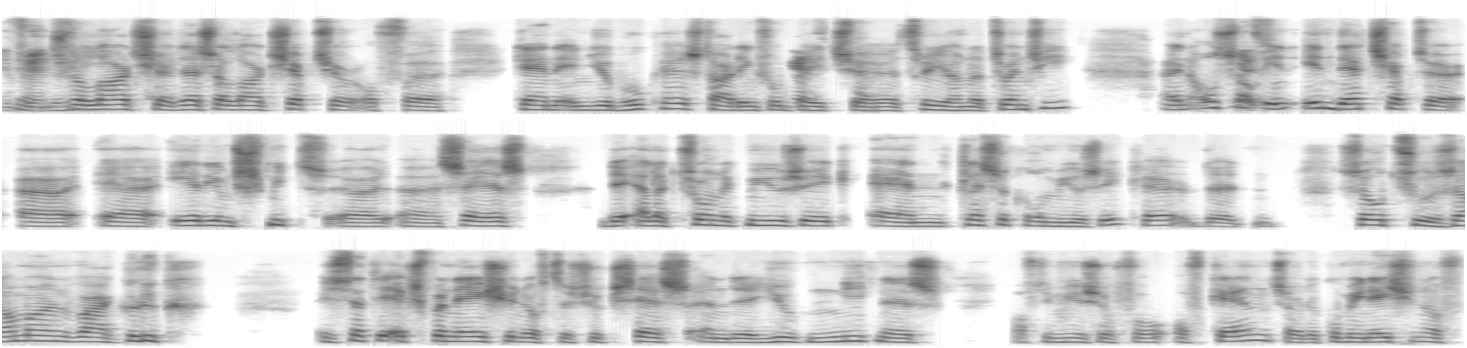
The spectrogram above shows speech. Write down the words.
influential. Yeah, there's a large, uh, there's a large chapter of uh, Can in your book, uh, starting from yes. page uh, 320. And also yes. in, in that chapter, uh, uh, Irmin Schmidt says the electronic music and classical music, the, so zusammen war Glück. Is that the explanation of the success and the uniqueness of the music for, of Can? So the combination of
